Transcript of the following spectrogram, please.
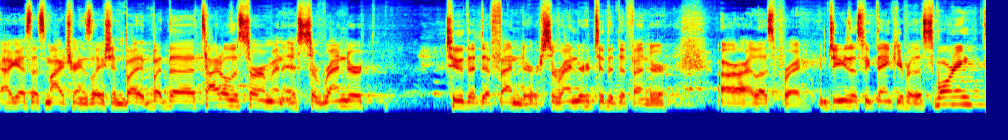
I guess that's my translation. But, but the title of the sermon is Surrender to the Defender. Surrender to the Defender. All right, let's pray. Jesus, we thank you for this morning.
